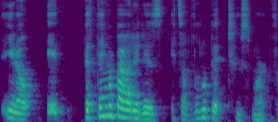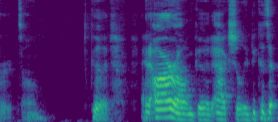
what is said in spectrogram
you know, it, the thing about it is it's a little bit too smart for its own good and our own good actually because it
